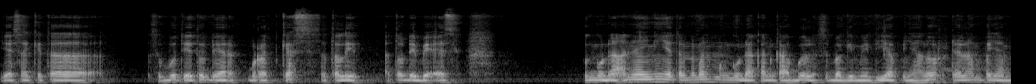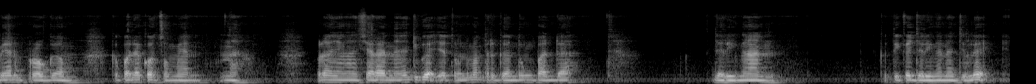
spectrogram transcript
biasa kita sebut yaitu direct broadcast satelit atau DBS. Penggunaannya ini ya teman-teman menggunakan kabel sebagai media penyalur dalam penyampaian program kepada konsumen. Nah, penayangan siarannya juga ya teman-teman tergantung pada jaringan. Ketika jaringannya jelek,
